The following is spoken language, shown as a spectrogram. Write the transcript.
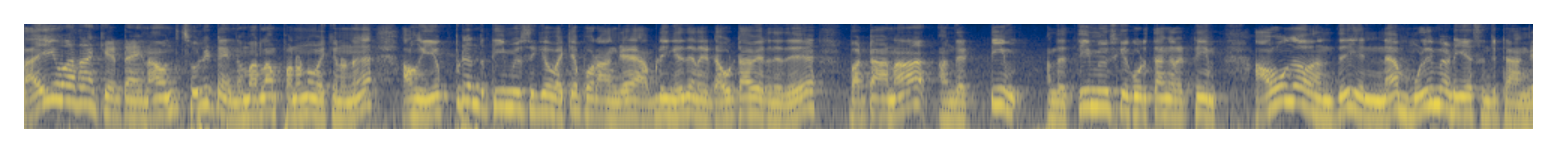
லைவாக தான் கேட்டேன். நான் வந்து சொல்லிட்டேன் இந்த மாதிரிலாம் பண்ணணும் வைக்கணும்னு. அவங்க எப்படி அந்த தீ மியூசிக்கை வைக்க போகிறாங்க அப்படிங்கிறது எனக்கு டவுட்டாகவே இருந்தது. பட் ஆனால் அந்த டீம் அந்த தீ மியூசிக்கை கொடுத்தாங்கிற டீம் அவங்க வந்து என்ன முழுமையடைய செஞ்சுட்டாங்க?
